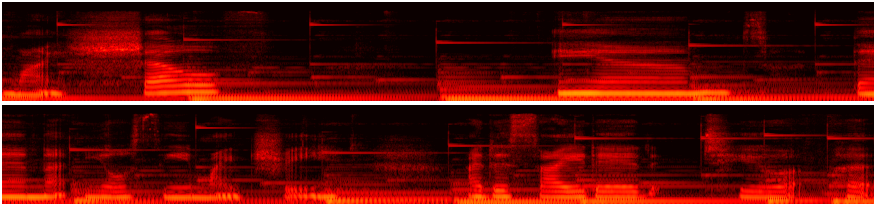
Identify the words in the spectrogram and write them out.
my shelf. And then you'll see my tree. I decided to put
